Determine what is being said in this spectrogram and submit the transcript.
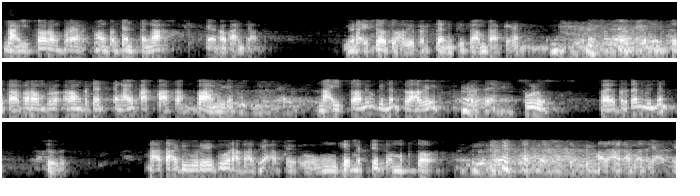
nah itu orang, per, orang persen setengah, kayak no kancam. Ya itu tuh hal persen itu sampaikan. Tetapi orang orang persen setengah pas pasan, paham ya? Nah itu nih mungkin selawe sulus, hal persen mungkin sulus. Nah saat diurai itu rapat ya apa? Mungkin masjid atau mukto. Malah rapat ya apa?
